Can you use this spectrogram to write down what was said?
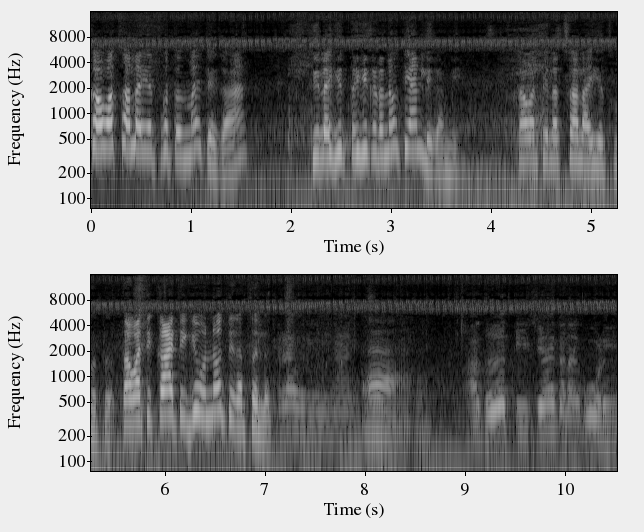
कवा चाला येत होत माहितीये का? तिला हिथं इकडं नव्हती आणली का मी? तेव्हा तिला चला येत होतं. तेव्हा ती काठी घेऊन नव्हती का चलत? रावरून हा. अगं ती जी आहे का नाही गोळी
